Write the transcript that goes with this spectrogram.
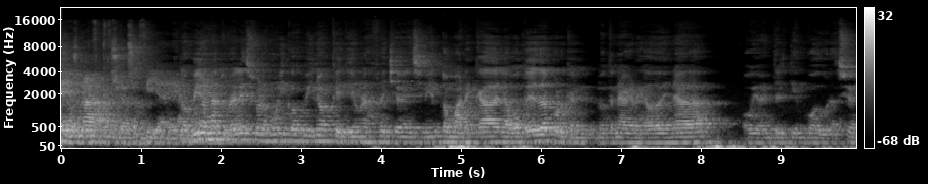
es una filosofía, digamos. Los vinos naturales son los únicos vinos que tienen una fecha de vencimiento marcada en la botella porque no tienen agregado de nada. Obviamente el tiempo de duración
